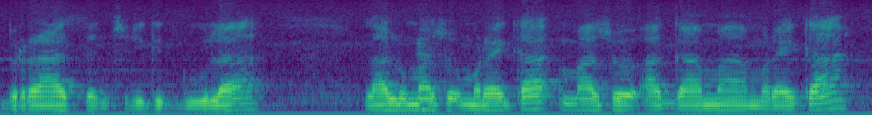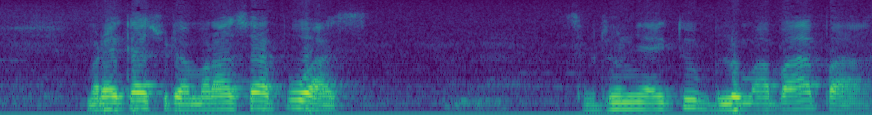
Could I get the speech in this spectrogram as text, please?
beras dan sedikit gula lalu masuk mereka masuk agama mereka mereka sudah merasa puas. Sebetulnya itu belum apa-apa.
